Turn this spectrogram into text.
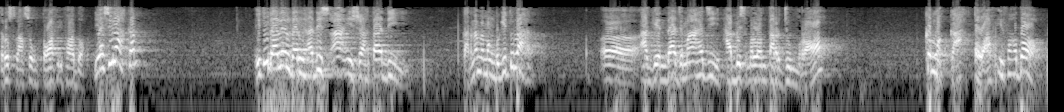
terus langsung tawaf ifadah. Ya silahkan. Itu dalil dari hadis Aisyah tadi. Karena memang begitulah uh, agenda jemaah haji. Habis melontar jumroh, ke Mekah tawaf ifadah.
